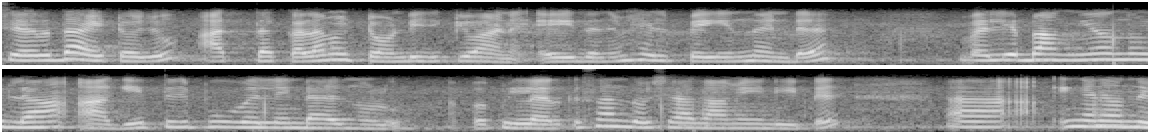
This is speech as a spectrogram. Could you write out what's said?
ചെറുതായിട്ടൊരു അത്തക്കളം ഇട്ടുകൊണ്ടിരിക്കുവാണ് എഴുതനും ഹെൽപ്പ് ചെയ്യുന്നുണ്ട്. വലിയ ഭംഗിയൊന്നുമില്ല. ആകെ ഇത്തിരി പൂവല്ലേ ഉണ്ടായിരുന്നുള്ളൂ. അപ്പോൾ പിള്ളേർക്ക് സന്തോഷമാകാൻ വേണ്ടിയിട്ട് ഇങ്ങനെ ഒന്ന്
